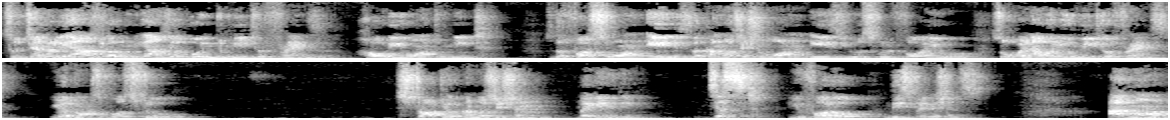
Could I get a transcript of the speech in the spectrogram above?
So generally, as you are as you are going to meet your friends, how do you want to meet? So the first one is the conversation one is useful for you. So whenever you meet your friends, you are not supposed to start your conversation like anything. Just you follow these precautions. I'm not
